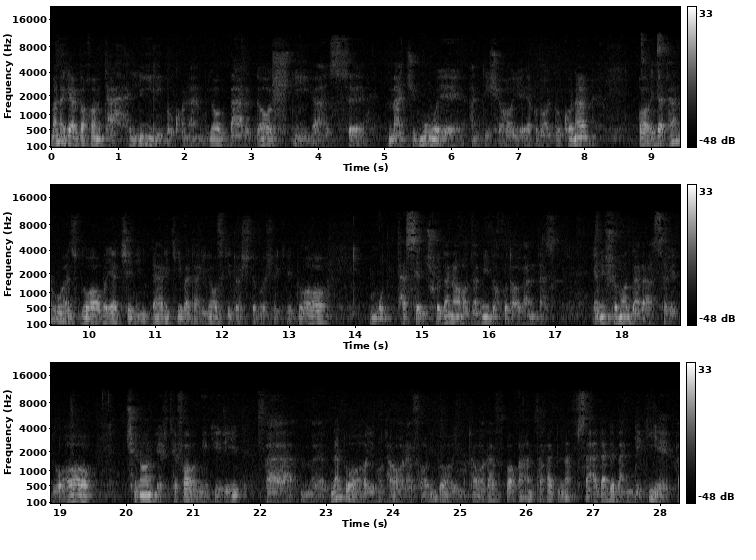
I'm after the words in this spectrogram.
من اگر بخوام تحلیلی بکنم یا برداشتی از مجموع اندیشه های اقبال بکنم قاعدتا او از دعا باید چنین درکی و دریافتی داشته باشه که دعا متصل شدن آدمی به خداوند است. یعنی شما در اثر دعا چنان ارتفاع می‌گیرید و نه دعاهای متعارف این دعاهای متعارف واقعا فقط نفس ادب بندگیه و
